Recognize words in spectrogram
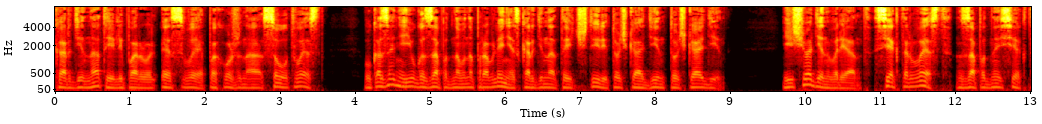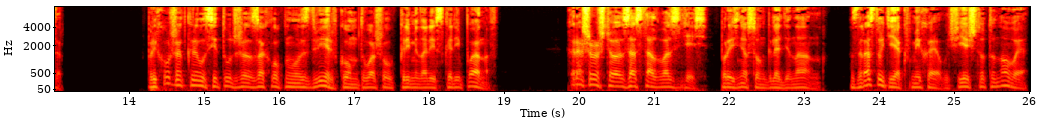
Координаты или пароль СВ похожи на Southwest. Указание юго-западного направления с координатой 4.1.1. Еще один вариант. Сектор Вест, западный сектор. В прихожей открылась и тут же захлопнулась дверь. В комнату вошел криминалист Карипанов. «Хорошо, что застал вас здесь», — произнес он, глядя на Анну. «Здравствуйте, Яков Михайлович. Есть что-то новое?»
